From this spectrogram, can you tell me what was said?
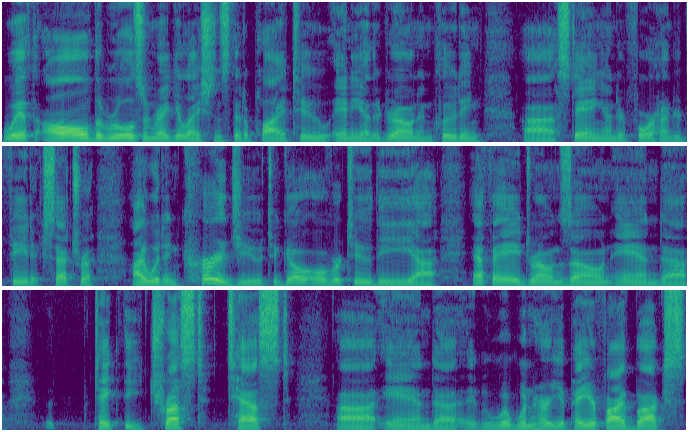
with all the rules and regulations that apply to any other drone, including uh, staying under 400 feet, etc. I would encourage you to go over to the uh, FAA drone zone and uh, take the trust test and uh, it wouldn't hurt you. Pay your five bucks,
